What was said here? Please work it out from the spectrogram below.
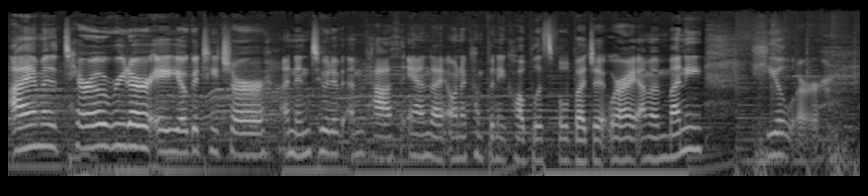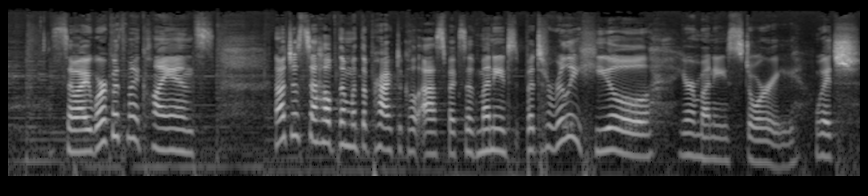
I am a tarot reader, a yoga teacher, an intuitive empath, and I own a company called Blissful Budget where I am a money healer. So I work with my clients not just to help them with the practical aspects of money, but to really heal your money story, which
